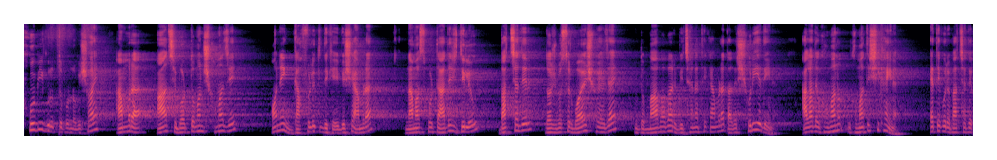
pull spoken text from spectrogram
খুবই গুরুত্বপূর্ণ বিষয়। আমরা আজ বর্তমান সমাজে অনেক গাফলিত দেখে এই বিষয়ে আমরা নামাজ পড়তে আদেশ দিলেও বাচ্চাদের দশ বছর বয়স হয়ে যায়, কিন্তু মা বাবার বিছানা থেকে আমরা তাদের সরিয়ে দিই না, আলাদা ঘুমানো, ঘুমাতে শিখাই না। এতে করে বাচ্চাদের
